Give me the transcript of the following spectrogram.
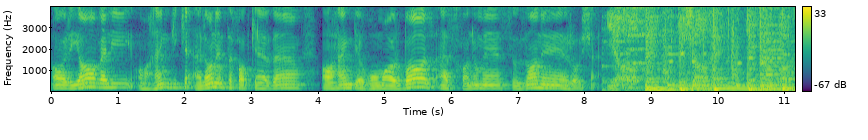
آریا ولی آهنگی که الان انتخاب کردم آهنگ قمارباز از خانم سوزان روشن. یه آسه یه شاهه یه سرباز.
